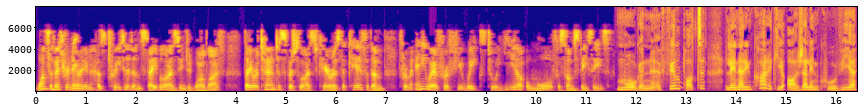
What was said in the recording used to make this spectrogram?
Once a veterinarian has treated and stabilised injured wildlife, they are returned to specialised carers that care for them from anywhere for a few weeks to a year or more for some species. Morgan Philpott لنرین کارکی آجلن کوویه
